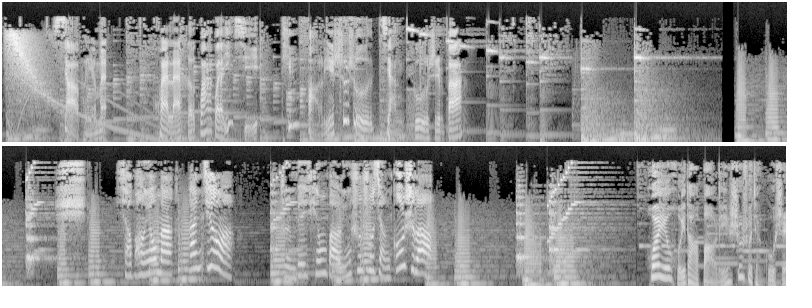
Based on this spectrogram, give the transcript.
小朋友们，快来和呱呱一起听宝林叔叔讲故事吧！朋友们安静了，准备听宝林叔叔讲故事了。欢迎回到宝林叔叔讲故事，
